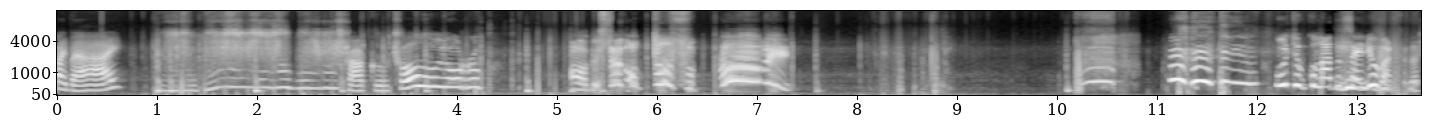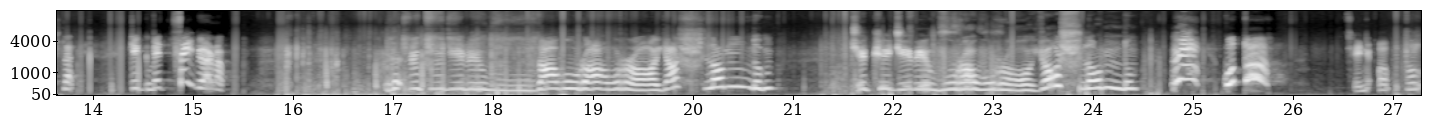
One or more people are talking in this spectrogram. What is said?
Bye bye. Şarkı çalıyorum. Abi sen aptalsın. Abi. Ultim kullandım sayılıyor mu arkadaşlar? Çünkü ben saymıyorum. Çekici bir vura vura vura yaşlandım. Çekici bir vura vura yaşlandım. Ne? Kutu! Seni aptal.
